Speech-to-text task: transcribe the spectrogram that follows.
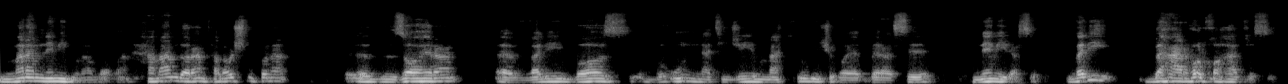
منم نمی‌دونم واقعا. همم هم دارن تلاش می‌کنن. ظاهرا ولی باز به اون نتیجه مطلوبی که باید برسه نمی‌رسه. ولی به هر حال خواهد رسید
